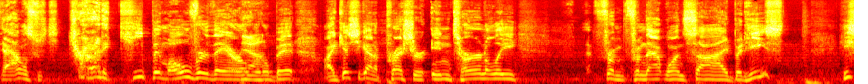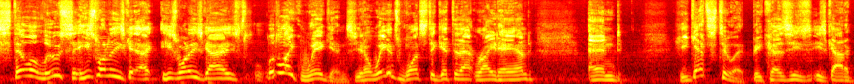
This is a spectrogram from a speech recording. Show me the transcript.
Dallas was trying to keep him over there a Yeah. little bit. I guess you got to pressure internally from from that one side, but he's he's still elusive. He's one of these guys. He's one of these guys, a little like Wiggins. You know, Wiggins wants to get to that right hand, and he gets to it because he's he's got a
